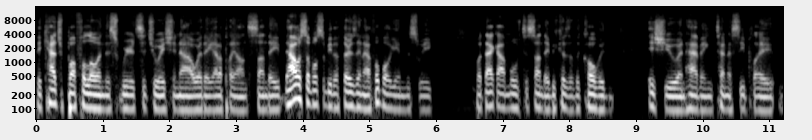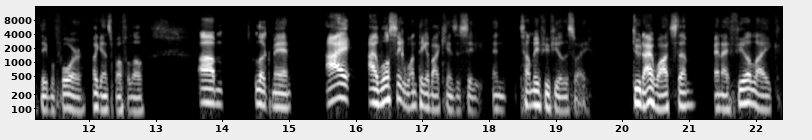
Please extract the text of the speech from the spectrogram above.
They catch Buffalo in this weird situation now where they got to play on Sunday. That was supposed to be the Thursday night football game this week, but that got moved to Sunday because of the COVID issue and having Tennessee play the day before against Buffalo. Um, look, man, I I will say one thing about Kansas City, and tell me if you feel this way, dude. I watched them, and I feel like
